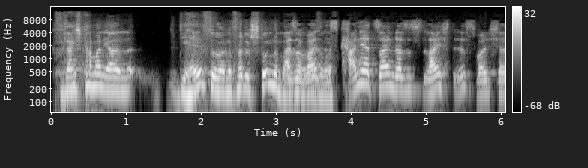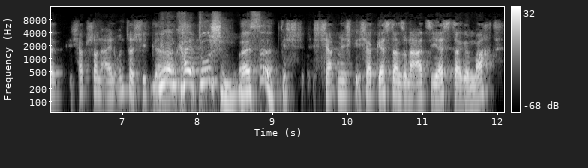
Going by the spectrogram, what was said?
vielleicht kann man ja die Hälfte oder eine Viertelstunde machen. Also weil es kann jetzt sein, dass es leicht ist, weil ich ja, ich habe schon einen Unterschied gehabt. Wie beim kalt duschen, weißt du? Ich, ich habe mich, ich habe gestern so eine Art Siesta gemacht,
